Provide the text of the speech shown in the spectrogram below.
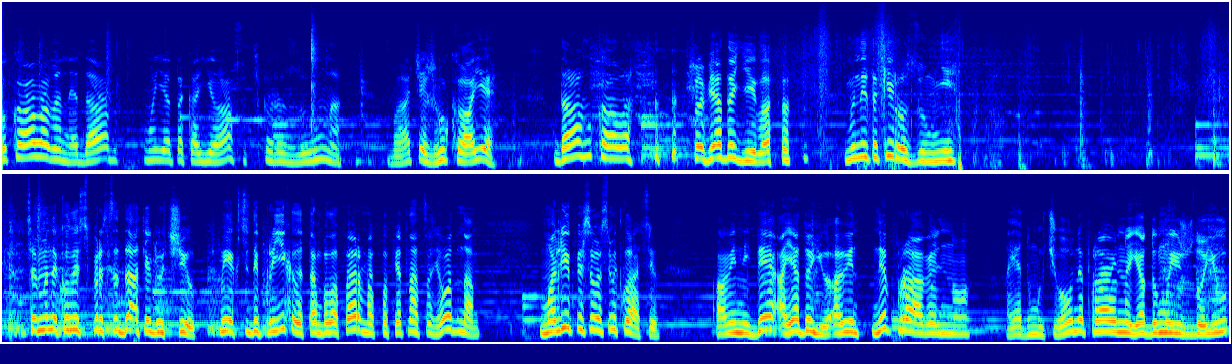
Гукала мене, да? Моя така ясочка розумна. Бачиш, гукає. Да, гукала, щоб я доїла. Вони такі розумні. Це мене колись председатель учив. Ми як сюди приїхали, там була ферма по 15 років нам, малі після восьми класів. А він йде, а я даю. А він неправильно. А я думаю, чого неправильно? Я думаю, ж даю.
